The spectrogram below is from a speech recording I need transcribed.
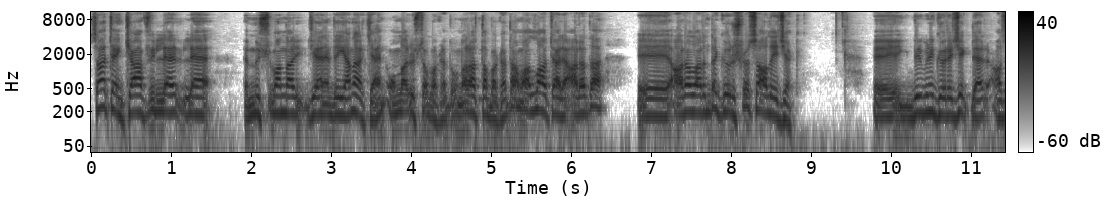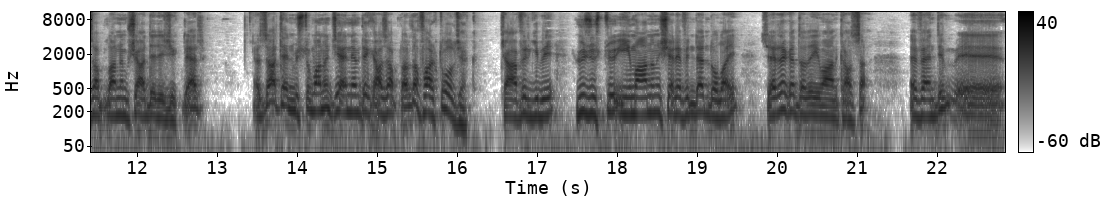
Zaten kafirlerle e, Müslümanlar cehennemde yanarken onlar üst tabakada, onlar alt tabakada ama allah Teala arada e, aralarında görüşme sağlayacak. E, birbirini görecekler, azaplarını müşahede edecekler. E, zaten Müslümanın cehennemdeki azapları da farklı olacak. Kafir gibi yüzüstü imanının şerefinden dolayı zerre kadar da iman kalsa efendim e,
